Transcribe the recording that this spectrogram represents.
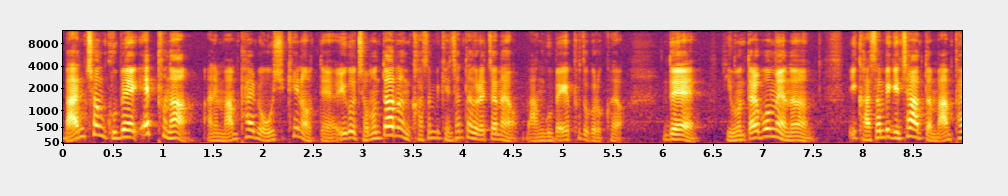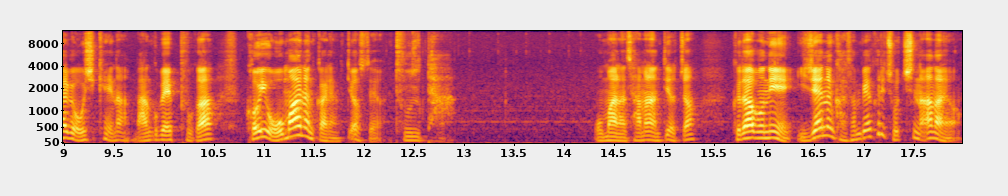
11900F나 아니면 1850K는 어때요? 이거 저번 달은 가성비 괜찮다 그랬잖아요. 1900F도 그렇고요. 근데 이번 달 보면은 이 가성비 괜찮았던 1850K나 1900F가 거의 5만원가량 뛰었어요. 둘 다. 5만원 4만원 뛰었죠? 그러다 보니 이제는 가성비가 그리 좋지는 않아요.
